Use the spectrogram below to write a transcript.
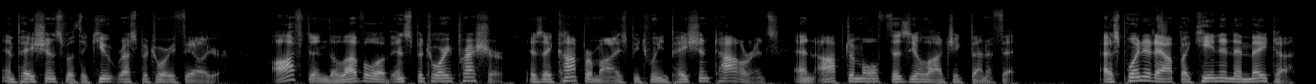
in patients with acute respiratory failure. Often, the level of inspiratory pressure is a compromise between patient tolerance and optimal physiologic benefit. As pointed out by Keenan and Mehta,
